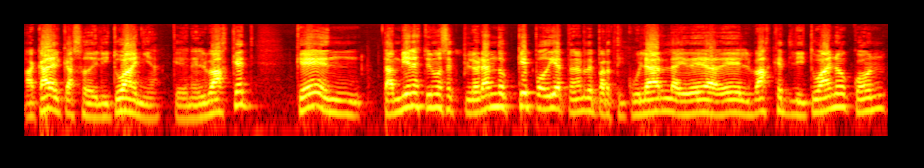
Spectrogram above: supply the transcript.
acá del caso de Lituania, que en el básquet, que también estuvimos explorando qué podía tener de particular la idea del básquet lituano con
